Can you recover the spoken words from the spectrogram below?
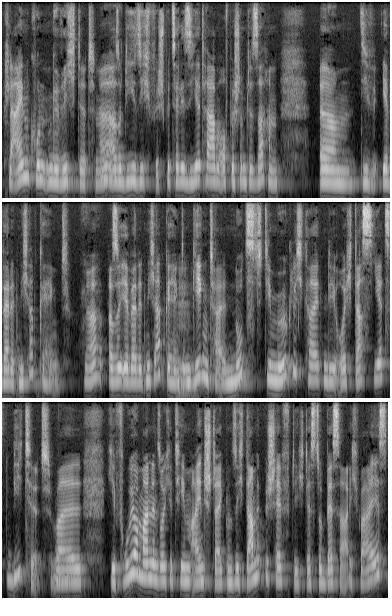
kleinen Kunden gerichtet, ne? Mhm. also die sich spezialisiert haben auf bestimmte Sachen. Ähm, die, ihr werdet nicht abgehängt. Ja, also ihr werdet nicht abgehängt. Mhm. Im Gegenteil, nutzt die Möglichkeiten, die euch das jetzt bietet. Mhm. Weil je früher man in solche Themen einsteigt und sich damit beschäftigt, desto besser. Ich weiß,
